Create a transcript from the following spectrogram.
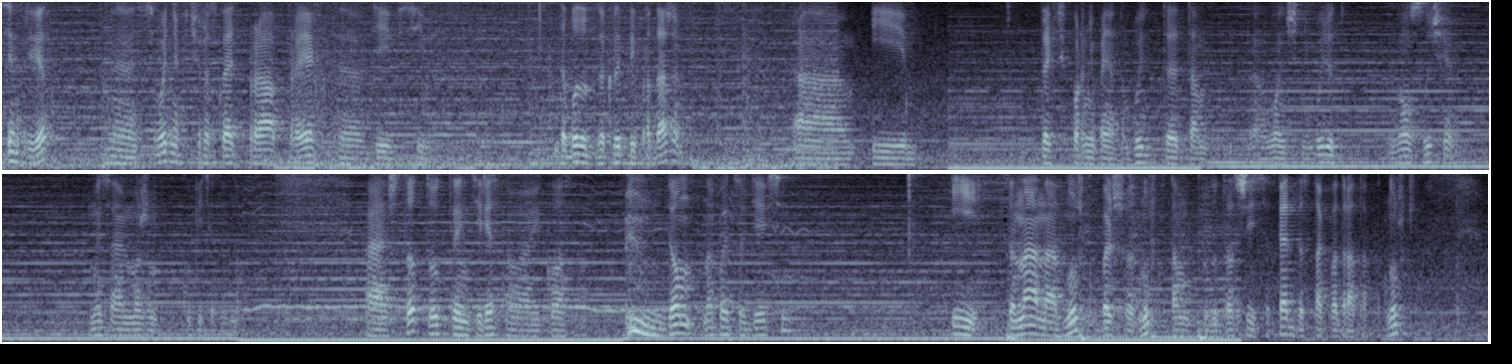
Всем привет! Э, Сегодня хочу рассказать про проект э, DFC. Да будут закрытые продажи, а, и до сих пор непонятно, будет э, там лонч, не будет. В любом случае, мы с вами можем купить этот дом. А Что тут интересного и классного? Дом находится в DFC, и цена на однушку, большую однушку, там будут от 65 до 100 квадратов однушки,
